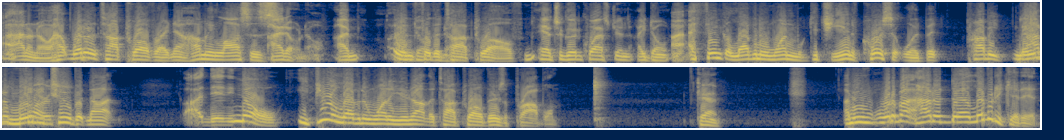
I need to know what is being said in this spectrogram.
I, I don't know. How, what are the top twelve right now? How many losses I don't know. I'm I in don't for the know. top twelve? It's a good question. I don't know. I, I think eleven and one will get you in. Of course, it would, but probably Not maybe, maybe two, but not. I, no, if you're eleven and one and you're not in the top twelve, there's a problem. okay. I mean, what about how did uh, Liberty get in?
